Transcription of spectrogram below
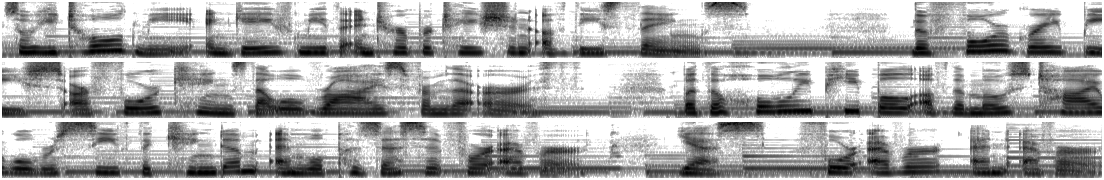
So he told me and gave me the interpretation of these things. The four great beasts are four kings that will rise from the earth. But the holy people of the Most High will receive the kingdom and will possess it forever. Yes, forever and ever.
